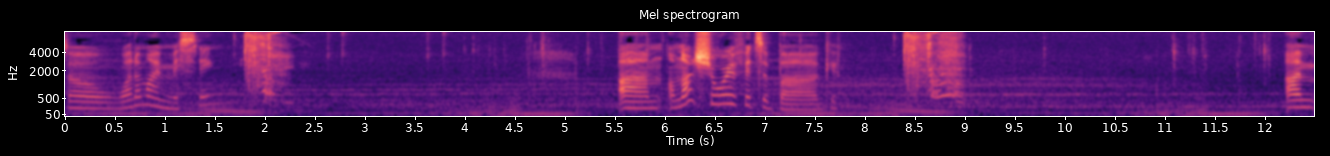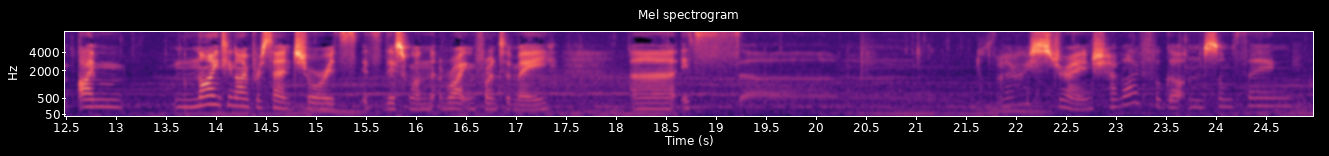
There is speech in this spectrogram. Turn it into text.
So, what am I missing? Um, I'm not sure if it's a bug. I'm I'm 99% sure it's it's this one right in front of me. Uh, it's uh, Very strange. Have I forgotten something?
